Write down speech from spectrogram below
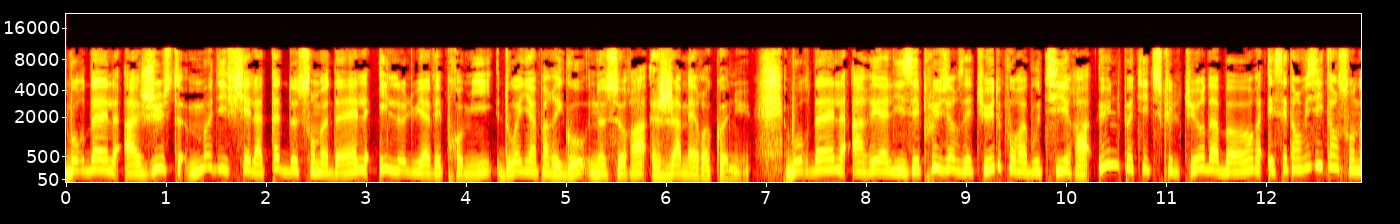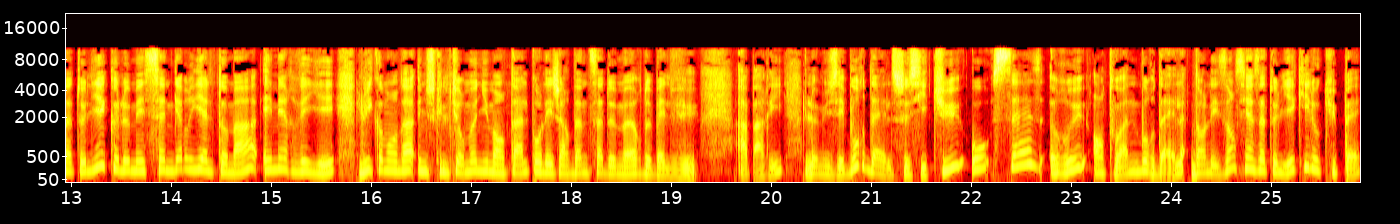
Bourdelle a juste modifié la tête de son modèle il le lui avait promis, Doyen Parigot ne sera jamais reconnu. Bourdel a réalisé plusieurs études pour aboutir à une petite sculpture d'abord, et c'est en visitant son atelier que le mécène Gabriel Thomas, émerveillé, lui commanda une sculpture monumentale pour les jardins de sa demeure de Bellevue. À Paris, le musée Bourdel se situe au 16 rue Antoine Bourdel, dans les anciens ateliers qu'il occupait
